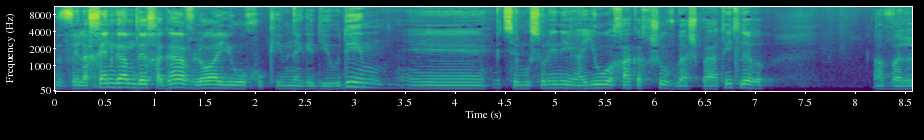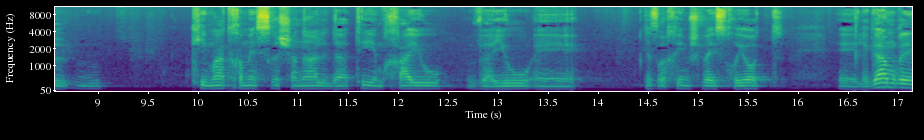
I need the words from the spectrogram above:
ולכן גם, דרך אגב, לא היו חוקים נגד יהודים. אה, אצל מוסוליני היו אחר כך שוב בהשפעת היטלר, אבל כמעט 15 שנה לדעתי הם חיו והיו אה, אזרחים שווי זכויות אה, לגמרי.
